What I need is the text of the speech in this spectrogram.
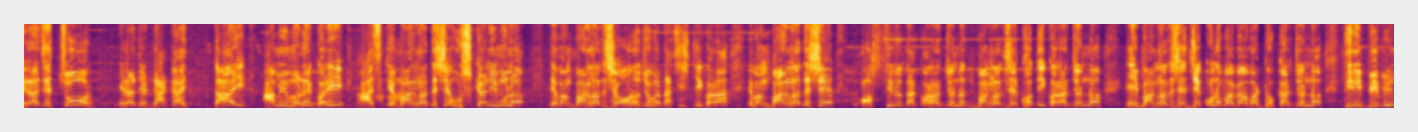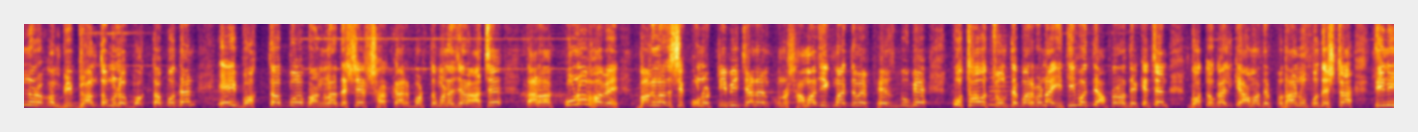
এরা যে চোর এরা যে ডাকায় তাই আমি মনে করি আজকে বাংলাদেশে উস্কানিমূলক এবং বাংলাদেশে অরাজকতা সৃষ্টি করা এবং বাংলাদেশে অস্থিরতা করার জন্য, বাংলাদেশের ক্ষতি করার জন্য, এই বাংলাদেশে যে কোনোভাবে আবার ঢোকার জন্য তিনি বিভিন্ন রকম বিভ্রান্তমূলক বক্তব্য দেন। এই বক্তব্য বাংলাদেশের সরকার বর্তমানে যারা আছে, তারা কোনোভাবে বাংলাদেশে কোনো টিভি চ্যানেল, কোনো সামাজিক মাধ্যমে, ফেসবুকে কোথাও চলতে পারবে না। ইতিমধ্যে আপনারা দেখেছেন, গতকালকে আমাদের প্রধান উপদেষ্টা, তিনি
